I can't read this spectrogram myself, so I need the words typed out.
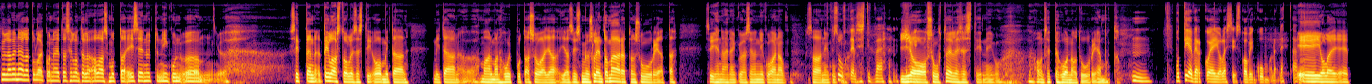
Kyllä Venäjällä tulee koneita silloin tällä alas, mutta ei se nyt niin kuin, äh, sitten tilastollisesti ole mitään, mitään maailman huipputasoa ja, ja siis myös lentomäärät on suuria, että siihen nähden kyllä se niin kuin aina saa... Niin kuin, suhteellisesti vähän. Joo, suhteellisesti niin kuin, on sitten huonoa tuuria, mutta... Mm. Mutta tieverkko ei ole siis kovin kummonen. Että... Ei ole. Et,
